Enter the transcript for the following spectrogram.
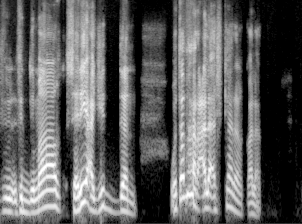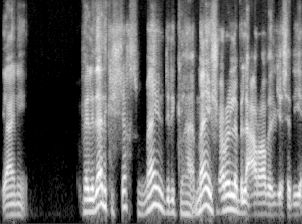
في الدماغ سريعة جدا وتظهر على أشكال القلق. يعني فلذلك الشخص ما يدركها ما يشعر إلا بالأعراض الجسدية.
